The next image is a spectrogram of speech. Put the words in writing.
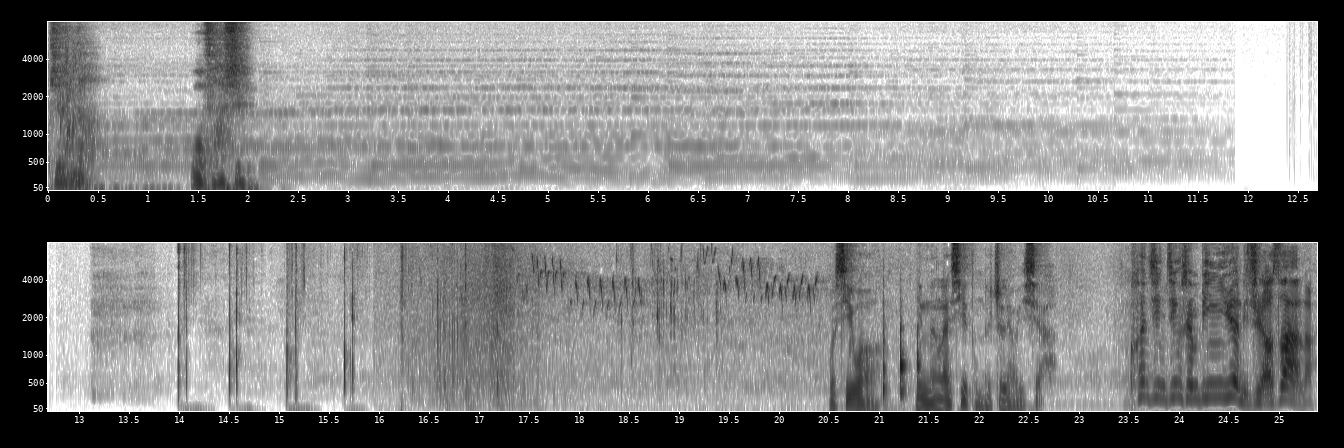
真的，我发誓。我希望你能来系统的治疗一下，关进精神病医院里治疗算了，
